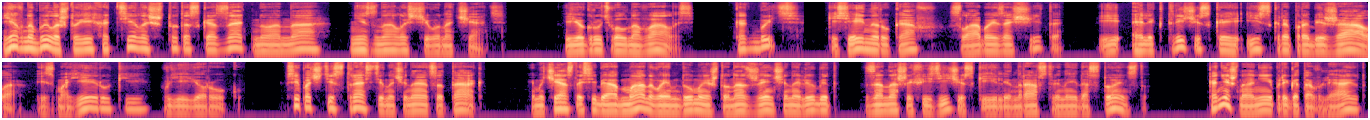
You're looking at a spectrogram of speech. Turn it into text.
Явно было, что ей хотелось что-то сказать, но она не знала, с чего начать. Ее грудь волновалась. Как быть? Кисейный рукав, слабая защита, и электрическая искра пробежала из моей руки в ее руку. Все почти страсти начинаются так, и мы часто себя обманываем, думая, что нас женщины любят за наши физические или нравственные достоинства. Конечно, они и приготовляют,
